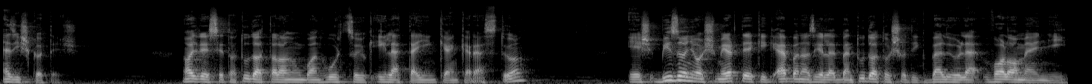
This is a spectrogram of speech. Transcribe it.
Ez is kötés. Nagy részét a tudattalanunkban hurcoljuk életeinken keresztül, és bizonyos mértékig ebben az életben tudatosodik belőle valamennyi.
